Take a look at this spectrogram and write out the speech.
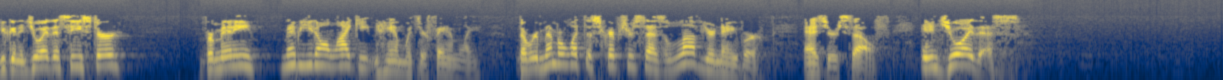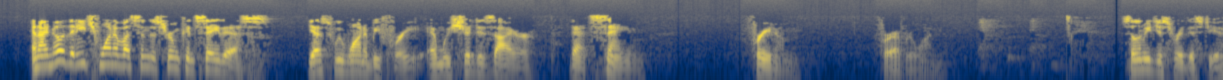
you can enjoy this Easter. For many, maybe you don't like eating ham with your family. But remember what the scripture says love your neighbor as yourself. Enjoy this. And I know that each one of us in this room can say this yes, we want to be free, and we should desire that same freedom for everyone. So let me just read this to you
